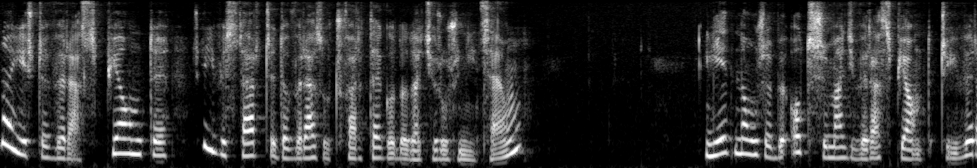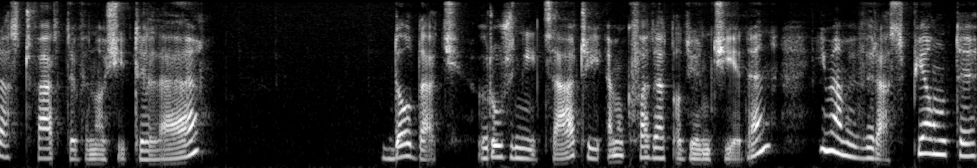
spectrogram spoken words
no i jeszcze wyraz piąty, czyli wystarczy do wyrazu czwartego dodać różnicę. Jedną, żeby otrzymać wyraz piąty, czyli wyraz czwarty wynosi tyle. Dodać różnica, czyli m kwadrat odjąć 1 i mamy wyraz piąty,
